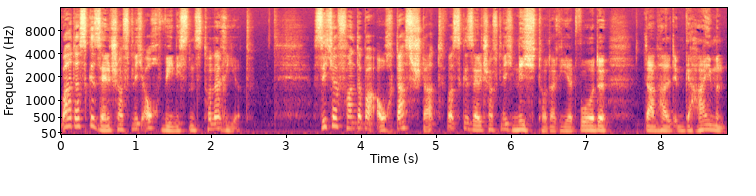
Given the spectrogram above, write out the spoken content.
war das gesellschaftlich auch wenigstens toleriert Sicher fand aber auch das statt, was gesellschaftlich nicht toleriert wurde, dann halt im Geheimen.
